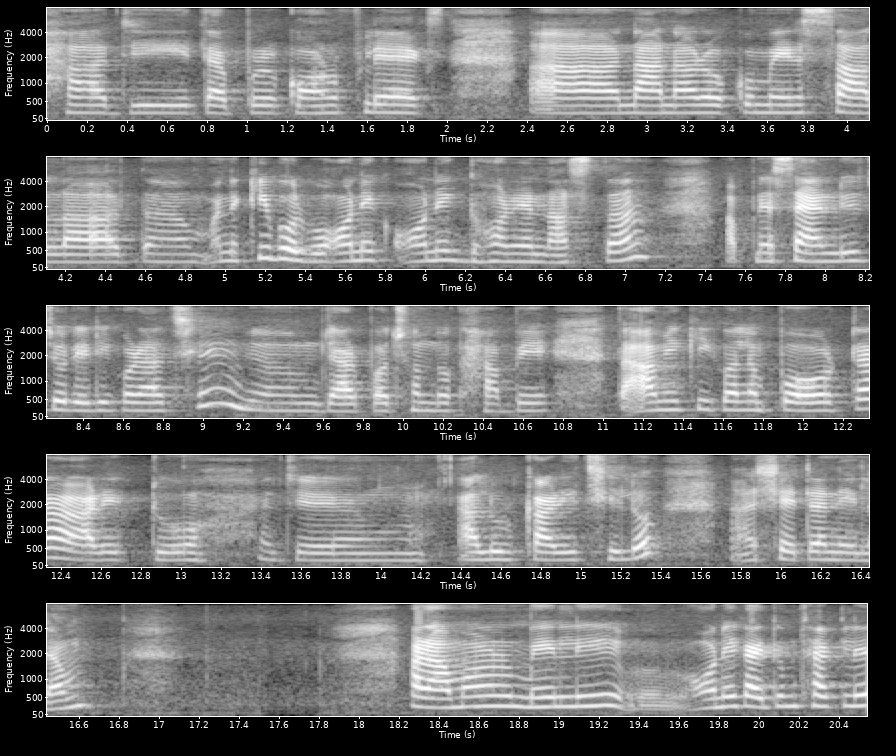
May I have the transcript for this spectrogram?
ভাজি, তারপর কর্নফ্লেক্স নানা রকমের সালাদ মানে কি বলব, অনেক অনেক ধরনের নাস্তা আপনার স্যান্ডউইচও রেডি করা আছে যার পছন্দ খাবে। তা আমি কি করলাম, পরোটা আর একটু যে আলুর কারি ছিল সেটা নিলাম। আর আমার মেনলি অনেক আইটেম থাকলে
